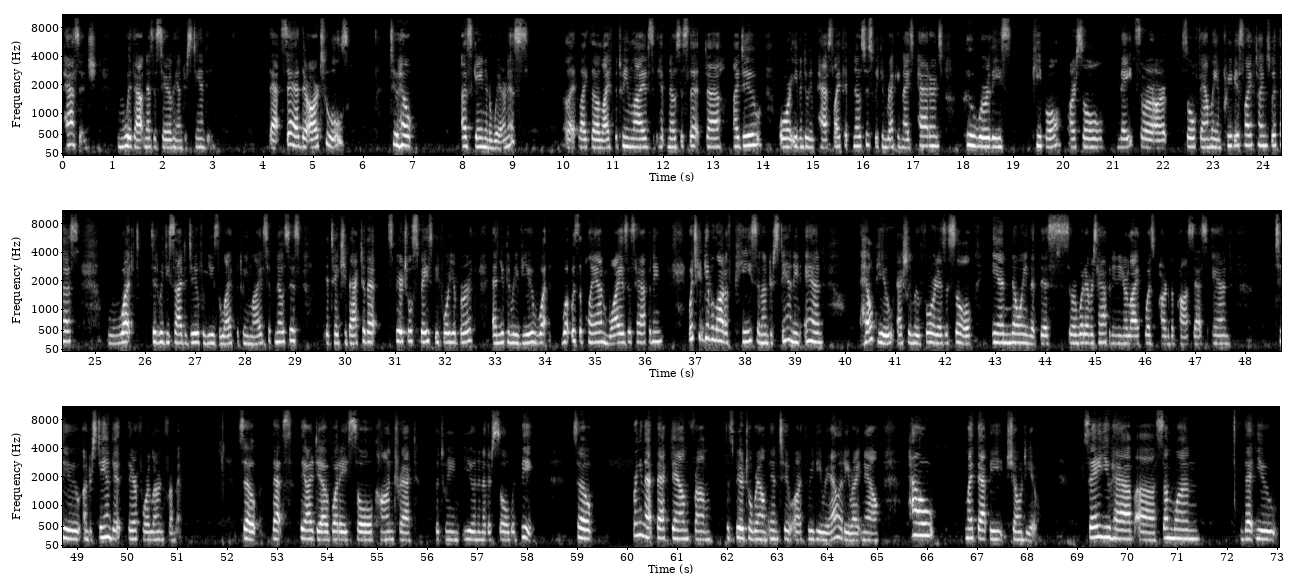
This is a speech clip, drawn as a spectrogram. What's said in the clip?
passage without necessarily understanding. That said, there are tools to help us gain an awareness, like the Life Between Lives hypnosis that uh, I do, or even doing past life hypnosis, we can recognize patterns. Who were these people, our soul mates or our soul family in previous lifetimes with us? What did we decide to do if we use the life between lives hypnosis? It takes you back to that spiritual space before your birth and you can review what what was the plan why is this happening which can give a lot of peace and understanding and help you actually move forward as a soul in knowing that this or whatever's happening in your life was part of the process and to understand it, therefore learn from it. So that's the idea of what a soul contract between you and another soul would be. So bringing that back down from the spiritual realm into our 3D reality right now, how might that be shown to you? Say you have uh, someone that you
